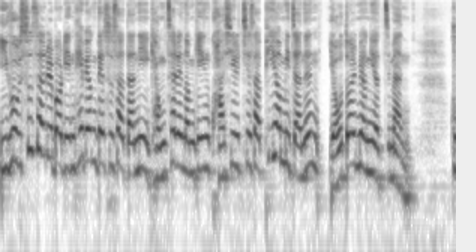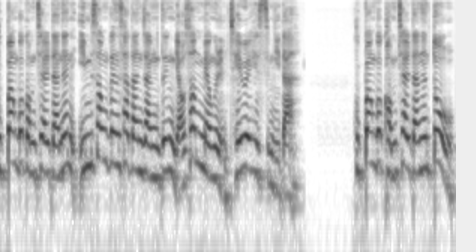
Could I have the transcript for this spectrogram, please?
이후 수사를 벌인 해병대 수사단이 경찰에 넘긴 과실치사 피혐의자는 8명이었지만 국방부 검찰단은 임성근 사단장 등 6명을 제외했습니다. 국방부 검찰단은 또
